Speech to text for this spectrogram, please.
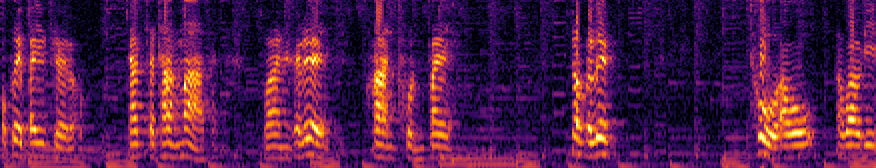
บ่เคยไปเทื่อหรอกจักแต่ทางมาซั่นว่านี่ก็เลยผ่านผลไป เราก็เลยโทรเอาเอาเว้าดี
